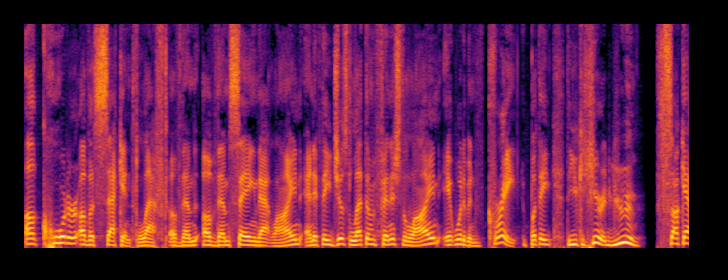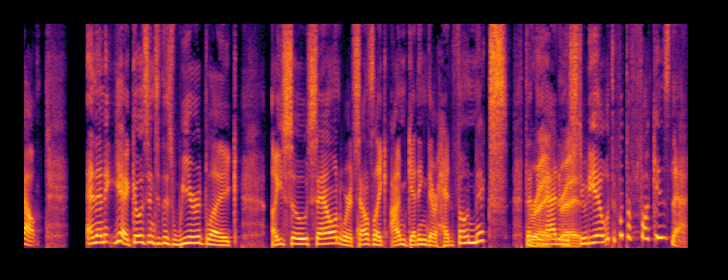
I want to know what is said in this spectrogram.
a quarter of a second left of them of them saying that line and if they just let them finish the line it would have been great but they you could hear it suck out and then it, yeah it goes into this weird like iso sound where it sounds like i'm getting their headphone mix that they had in the studio what the, what the fuck is that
